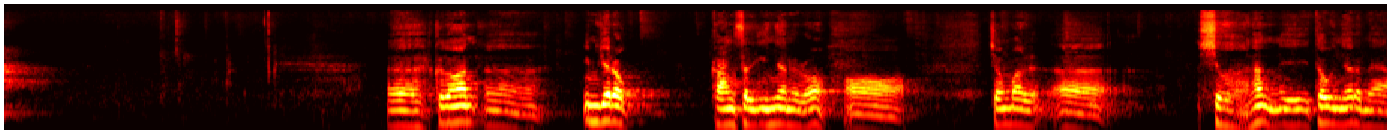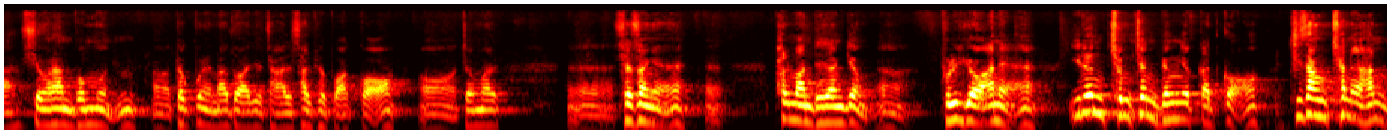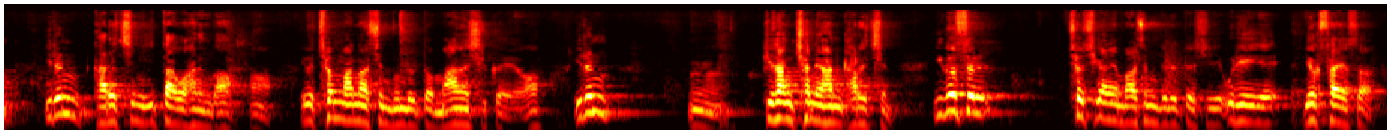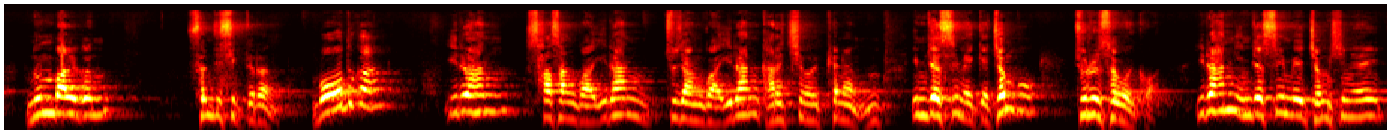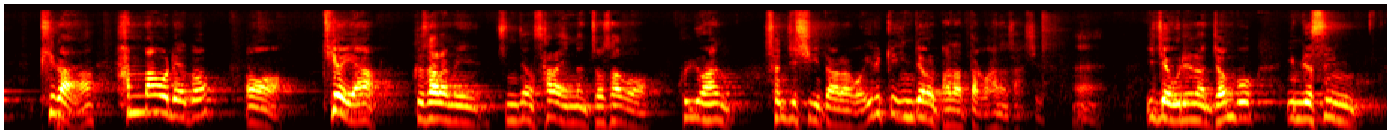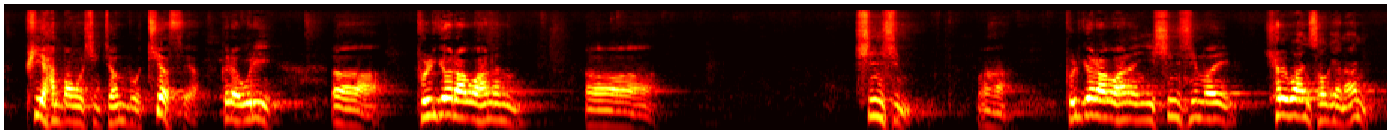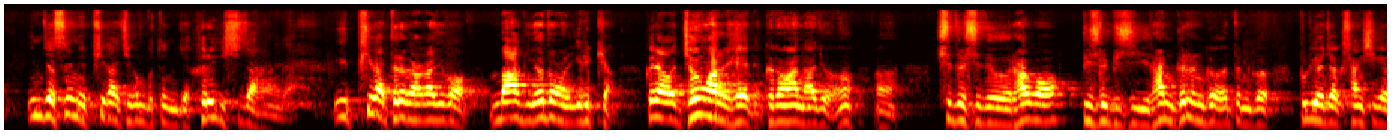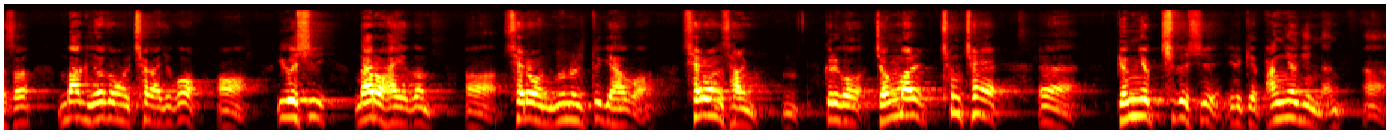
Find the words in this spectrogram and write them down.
어, 그동안 어, 임재록 강설 인연으로 어, 정말 어, 시원한 이 더운 여름에 시원한 어, 덕분에 나도 아주 잘 살펴보았고 어, 정말 에, 세상에 팔만 대장경 어, 불교 안에 이런 청천벽력 같고 기상천외한 이런 가르침이 있다고 하는 거 어, 이거 처음 만나신 분들도 많으실 거예요. 이런 음, 기상천외한 가르침 이것을 첫 시간에 말씀드렸듯이 우리 역사에서 눈 밝은 선지식들은 모두가 이러한 사상과 이러한 주장과 이러한 가르침을 펴는 임재스님에게 전부 줄을 서고 있고 이러한 임재스님의 정신의 피가 한 방울에도 어, 튀어야 그 사람이 진정 살아있는 조사고 훌륭한 선지식이다라고 이렇게 인정을 받았다고 하는 사실. 예. 이제 우리는 전부 임재스님 피 한 방울씩 전부 튀었어요. 그래 우리 어, 불교라고 하는 어, 신심, 어, 불교라고 하는 이 신심의 혈관 속에는 임재스님의 피가 지금부터 이제 흐르기 시작하는 거야. 이 피가 들어가 가지고 막 여동을 일으켜. 그래야 정화를 해야 돼. 그동안 아주 어, 시들시들하고 비실비실한 그런 그 어떤 그 불교적 상식에서 막 요동을 쳐가지고 어, 이것이 나로 하여금 어, 새로운 눈을 뜨게 하고 새로운 삶 음, 그리고 정말 청천에 에, 병력 치듯이 이렇게 박력 있는 어,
